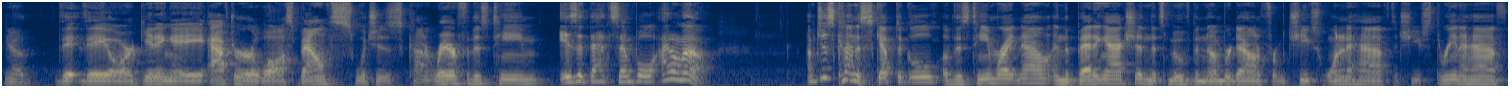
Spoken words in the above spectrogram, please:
You know, they, they are getting a after loss bounce, which is kind of rare for this team. Is it that simple? I don't know. I'm just kind of skeptical of this team right now and the betting action that's moved the number down from Chiefs one and a half to Chiefs three and a half.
